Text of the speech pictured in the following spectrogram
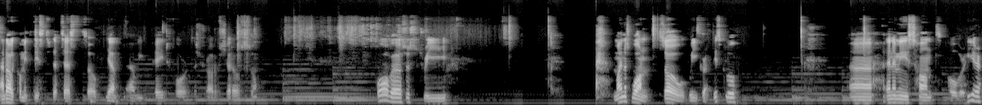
And I'll commit this to the chest, so yeah, uh, we paid for the Shroud of Shadows, so... 4 versus 3. Minus 1, so we grab this clue. Uh, enemies hunt over here.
